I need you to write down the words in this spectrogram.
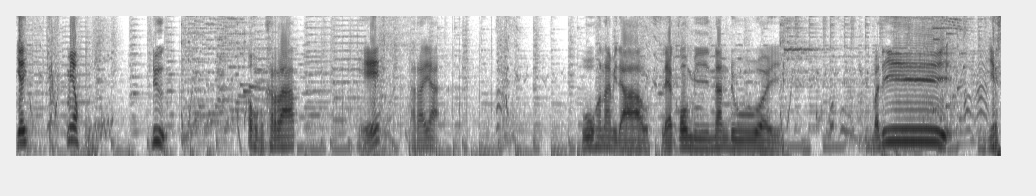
เย้ยไม่เอาดื้อเอาผมครับเอ๊ะอะไรอะอู้ข้างหน้ามีดาว แล้วก็มีนั่นด้วยบัดดี้ yes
